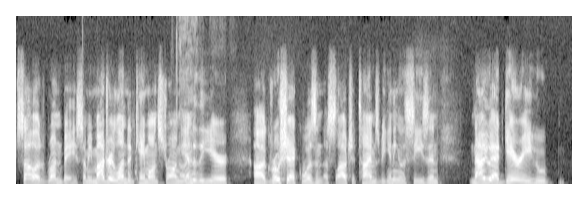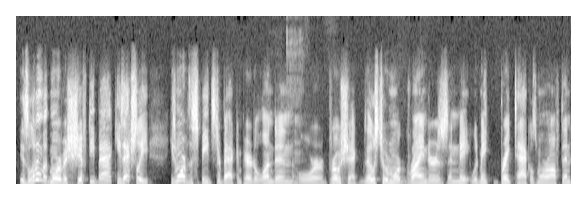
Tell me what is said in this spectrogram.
solid run base. I mean, Madre London came on strong the Oh, end yeah. of the year. Uh, Groshek wasn't a slouch at times beginning of the season. Now you add Gary, who is a little bit more of a shifty back. He's actually he's more of the speedster back compared to London Mhm. or Groshek. Those two are more grinders and make, would make break tackles more often.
